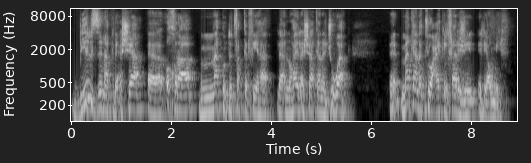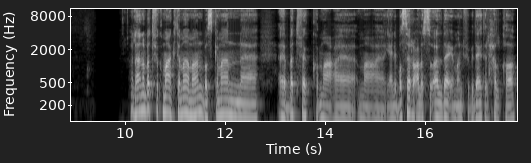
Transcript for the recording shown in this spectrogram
بيلزمك بأشياء آه، أخرى ما كنت تفكر فيها لأنه هاي الأشياء كانت جواك. آه، ما كانت في وعيك الخارجي اليومي. لا أنا بتفق معك تماما بس كمان آه، بتفق مع مع يعني بصر على السؤال دائما في بداية الحلقة.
